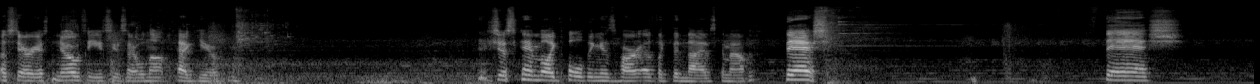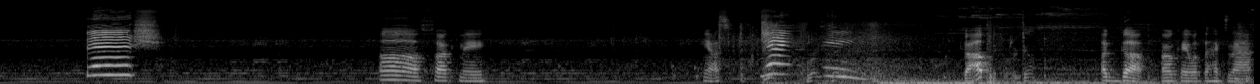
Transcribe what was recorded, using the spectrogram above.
Asterius, no Theseus, I will not peg you. it's just him like holding his heart as like the knives come out. Fish! Fish! Fish! Oh, fuck me. Yes. Yay! Gup? A gup. Okay, what the heck's that?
